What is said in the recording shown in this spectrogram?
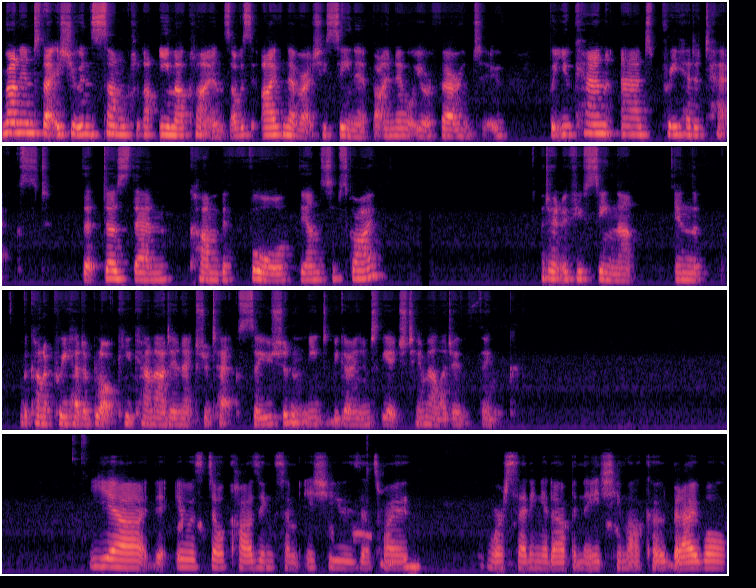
run into that issue in some cl email clients. Obviously, I've never actually seen it, but I know what you're referring to. But you can add pre-header text. that does then come before the unsubscribe. I don't know if you've seen that in the, the kind of pre-header block, you can add in extra text. So you shouldn't need to be going into the HTML, I don't think. Yeah, it was still causing some issues. That's why we're setting it up in the HTML code, but I will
